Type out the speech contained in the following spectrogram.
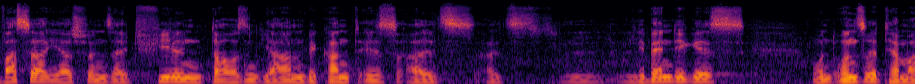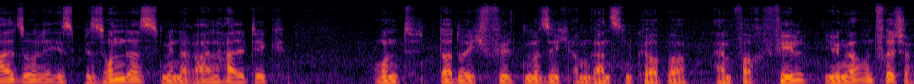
Wasser ja schon seit vielen tausend Jahren bekannt ist als, als lebendiges und unsere Thermalsohle ist besonders mineralhaltig und dadurch fühlt man sich am ganzen Körper einfach viel jünger und frischer.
